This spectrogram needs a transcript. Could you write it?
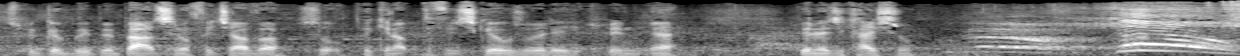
it's been good. We've been bouncing off each other, sort of picking up different skills. Really, it's been yeah, been educational. Go!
